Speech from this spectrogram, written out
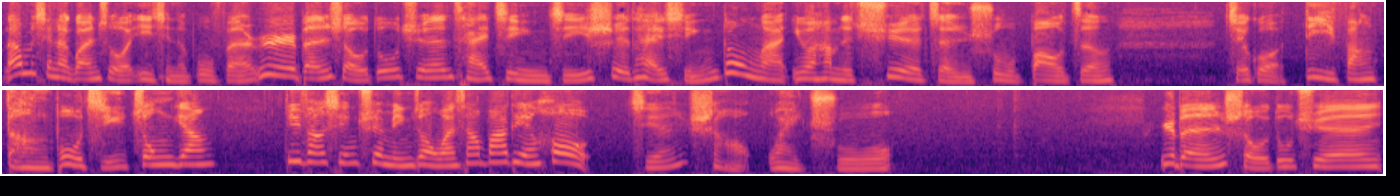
来，我们先来关注疫情的部分。日本首都圈才紧急事态行动啊，因为他们的确诊数暴增，结果地方等不及中央，地方先劝民众晚上八点后减少外出。日本首都圈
